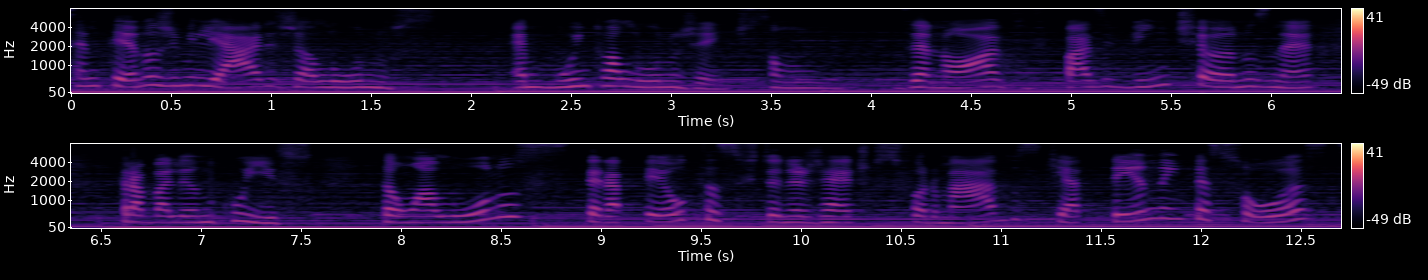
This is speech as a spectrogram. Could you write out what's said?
centenas de milhares de alunos. É muito aluno, gente. São 19, quase 20 anos, né, trabalhando com isso. Então, alunos, terapeutas fitoenergéticos formados que atendem pessoas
